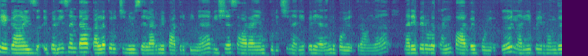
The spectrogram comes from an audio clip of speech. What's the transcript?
ஹே காய்ஸ் இப்போ ரீசெண்டாக கள்ளக்குறிச்சி நியூஸ் எல்லாருமே பார்த்துருப்பீங்க. விஷ சாராயம் குடித்து நிறைய பேர் இறந்து போயிருக்கிறாங்க. நிறைய பேரோட கண் பார்வை போயிருக்கு. நிறைய பேர் வந்து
